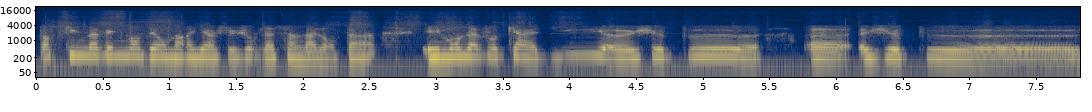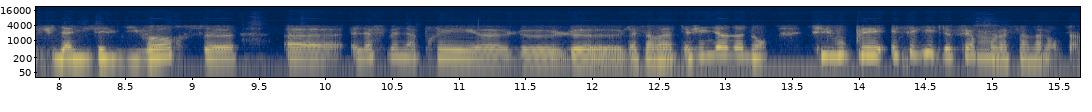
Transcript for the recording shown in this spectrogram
parce qu'il m'avait demandé en mariage le jour de la Saint-Valentin et mon avocat a dit euh, je peux euh, je peux finaliser le divorce la semaine après le, la Saint-Valentin. J'ai dit non non non s'il vous plaît essayez de le faire pour ah. la Saint-Valentin.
